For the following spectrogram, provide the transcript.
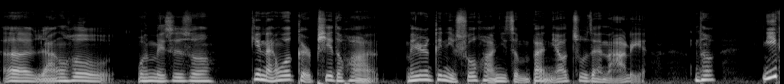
呃，然后我每次说，丁楠，我嗝屁的话，没人跟你说话，你怎么办？你要住在哪里？你说。你一天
